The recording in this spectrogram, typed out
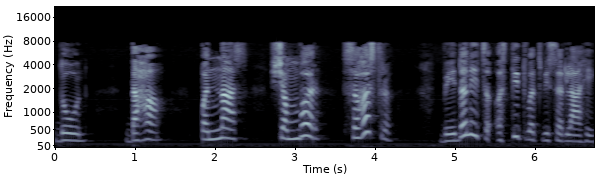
दोन दहा पन्नास शंभर सहस्त्र वेदनेचं अस्तित्वच विसरलं आहे.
